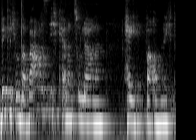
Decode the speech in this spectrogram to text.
wirklich unser wahres Ich kennenzulernen, hey, warum nicht?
